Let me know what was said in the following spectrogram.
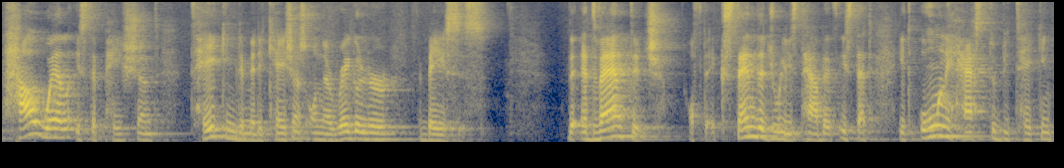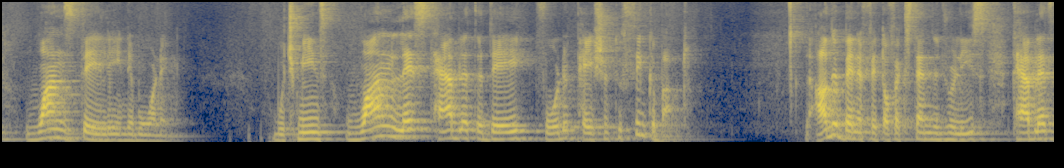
how well is the patient taking the medications on a regular basis. The advantage of the extended release tablets is that it only has to be taken once daily in the morning, which means one less tablet a day for the patient to think about. The other benefit of extended release tablets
